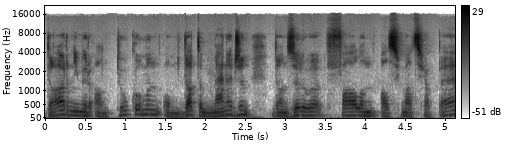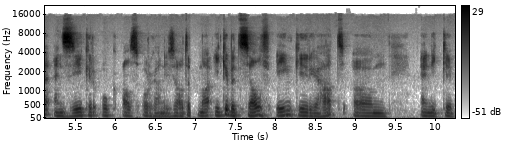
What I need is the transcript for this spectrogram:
daar niet meer aan toekomen om dat te managen, dan zullen we falen als maatschappij en zeker ook als organisator. Maar ik heb het zelf één keer gehad. Ehm, en ik heb,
